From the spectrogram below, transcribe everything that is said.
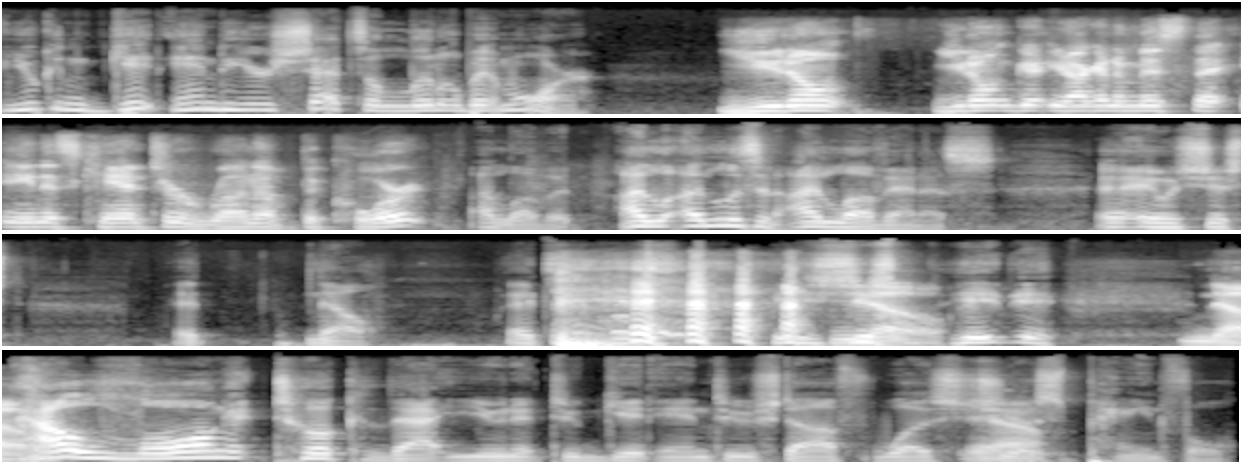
you can get into your sets a little bit more. you don't you don't get you're not gonna miss the Enes Kanter run up the court. I love it. I, I listen. I love Ennis. It, was just, no, it's he's, he's just No. he- he- No. how long it took that unit to get into stuff was Yeah. just painful.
